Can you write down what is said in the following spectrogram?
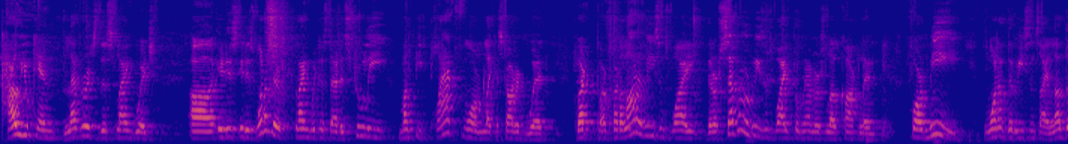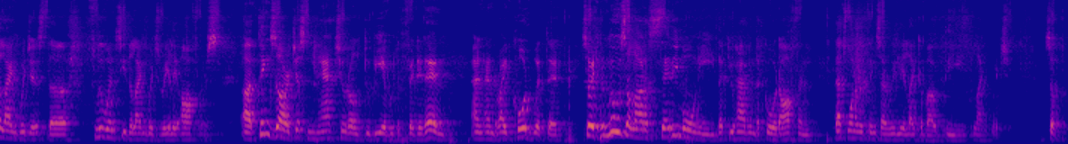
how you can leverage this language uh, it, is, it is one of the languages that is truly multi-platform, like I started with, but, but, but a lot of reasons why, there are several reasons why programmers love Kotlin. For me, one of the reasons I love the language is the fluency the language really offers. Uh, things are just natural to be able to fit it in and, and write code with it. So it removes a lot of ceremony that you have in the code often. That's one of the things I really like about the language. So,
